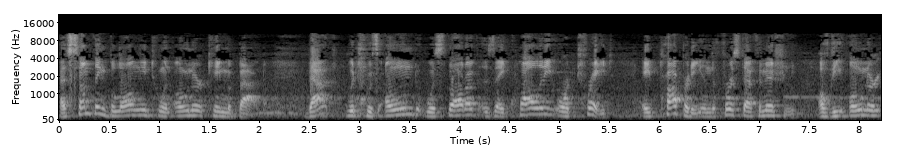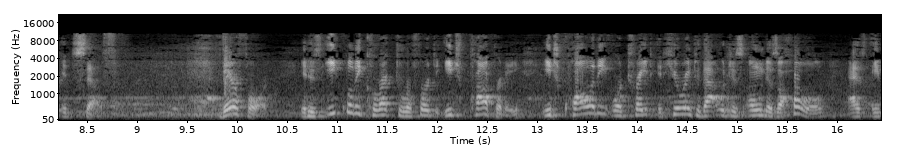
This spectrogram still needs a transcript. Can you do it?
as something belonging to an owner came about. That which was owned was thought of as a quality or trait, a property in the first definition, of the owner itself. Therefore, it is equally correct to refer to each property, each quality or trait adhering to that which is owned as a whole, as a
